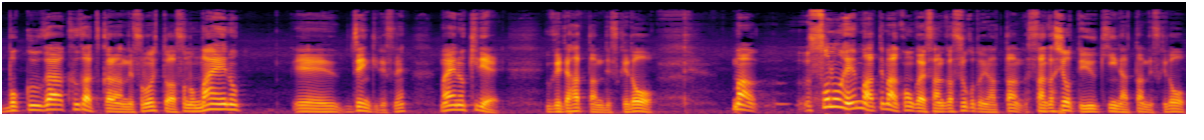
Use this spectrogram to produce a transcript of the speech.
僕が9月からなんで、その人はその前のえー、前期ですね前の期で受けてはったんですけどまあその縁もあって、まあ、今回参加することになった参加しようっていう気になったんですけど、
